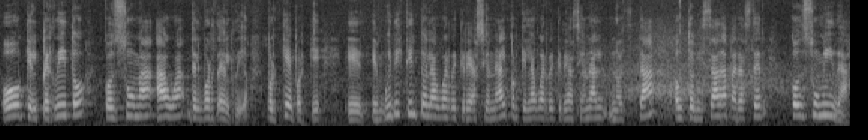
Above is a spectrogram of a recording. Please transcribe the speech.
O que el perrito consuma agua del borde del río. ¿Por qué? Porque eh, es muy distinto el agua recreacional, porque el agua recreacional no está autorizada para ser consumida.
